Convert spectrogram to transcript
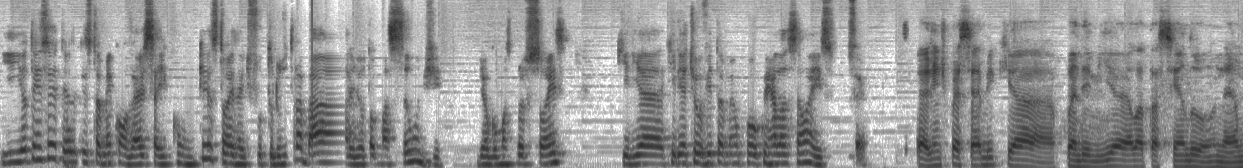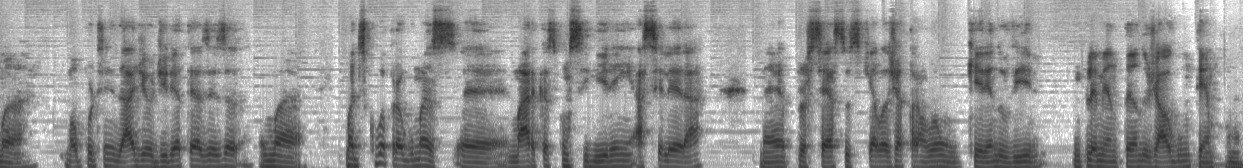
e eu tenho certeza que isso também conversa aí com questões né, de futuro do trabalho, de automação de, de algumas profissões. Queria, queria te ouvir também um pouco em relação a isso? É, a gente percebe que a pandemia ela está sendo né, uma, uma oportunidade, eu diria até às vezes uma uma desculpa para algumas é, marcas conseguirem acelerar né, processos que elas já estavam querendo vir implementando já há algum tempo. Né?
